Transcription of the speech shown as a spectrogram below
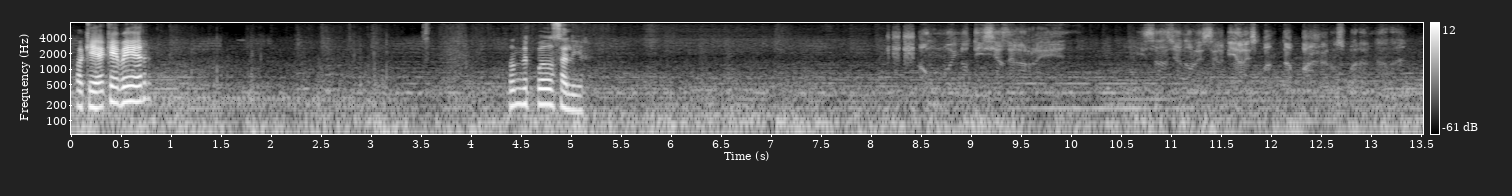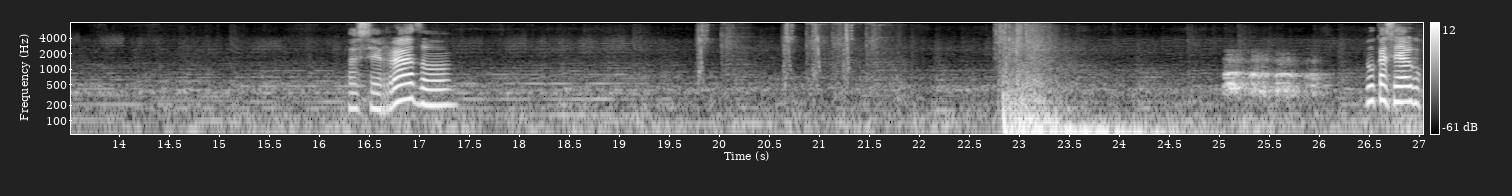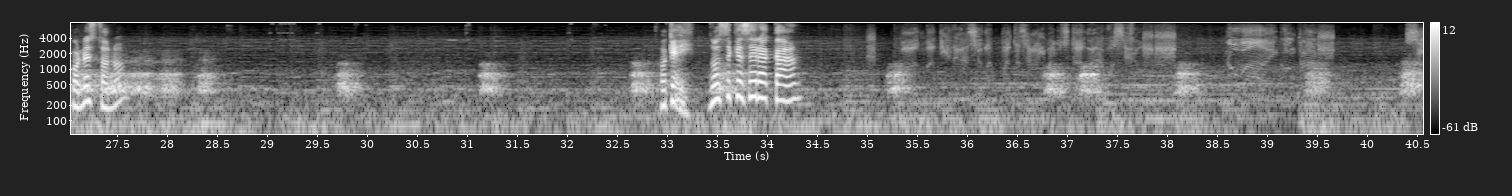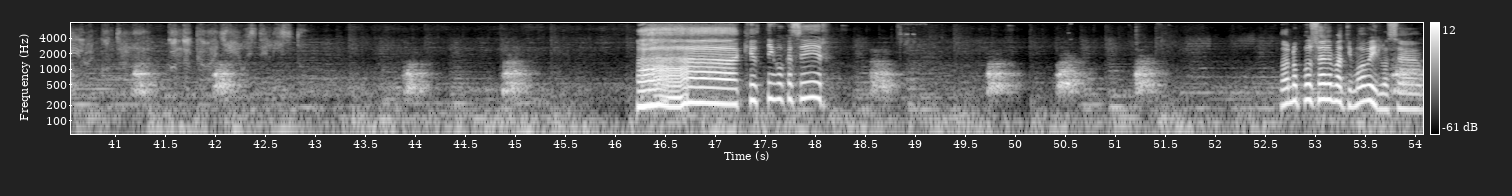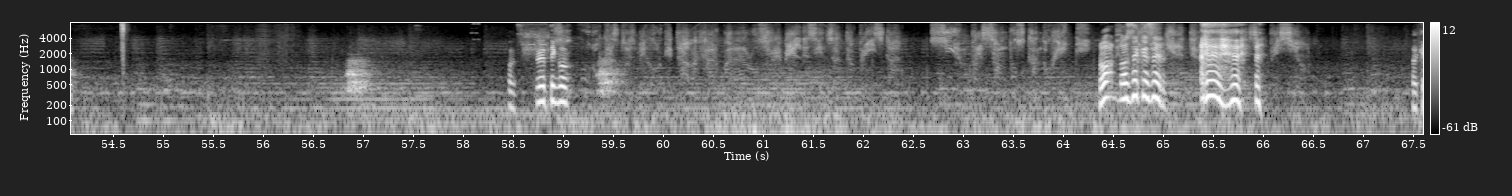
Ok, hay que ver. ¿Dónde puedo salir? Aún no hay noticias de la rehén. Quizás ya no le servía el espantapájaros para nada. Está cerrado. Nunca hace algo con esto, ¿no? Ok, no sé qué hacer acá. Ah, ¿qué tengo que hacer? No, no puedo usar el batimóvil, o sea... ¿Por qué tengo...? No, sé qué hacer. Ok.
